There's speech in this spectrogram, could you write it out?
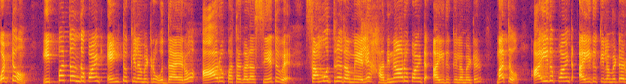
ಒಟ್ಟು ಇಪ್ಪತ್ತೊಂದು ಪಾಯಿಂಟ್ ಎಂಟು ಕಿಲೋಮೀಟರ್ ಉದ್ದ ಇರೋ ಆರು ಪಥಗಳ ಸೇತುವೆ ಸಮುದ್ರದ ಮೇಲೆ ಹದಿನಾರು ಪಾಯಿಂಟ್ ಐದು ಕಿಲೋಮೀಟರ್ ಮತ್ತು ಐದು ಪಾಯಿಂಟ್ ಐದು ಕಿಲೋಮೀಟರ್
